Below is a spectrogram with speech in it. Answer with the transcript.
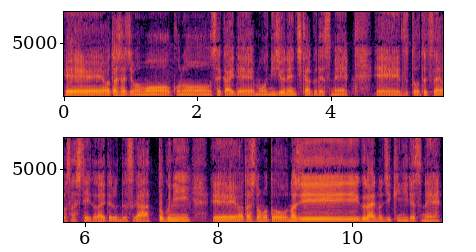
えー、私たちももうこの世界でもう20年近くですね、えー、ずっとお手伝いをさせていただいてるんですが、特に、えー、私どもと同じぐらいの時期にですね、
